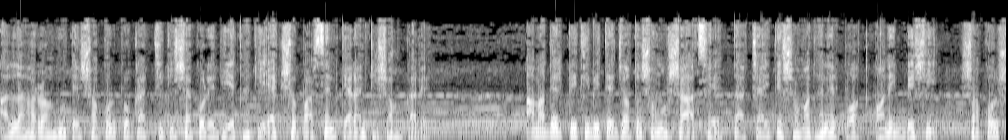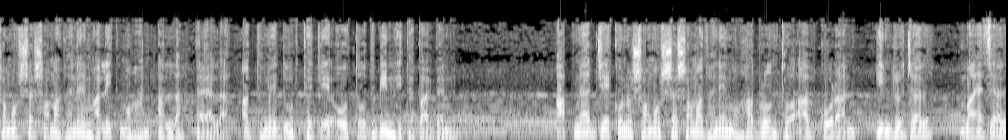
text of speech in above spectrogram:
আল্লাহর রহমতে সকল প্রকার চিকিৎসা করে দিয়ে থাকি একশো পার্সেন্ট গ্যারান্টি সহকারে। আমাদের পৃথিবীতে যত সমস্যা আছে, তার চাইতে সমাধানের পথ অনেক বেশি। সকল সমস্যা সমাধানের মালিক মহান আল্লাহ তায়ালা মাধ্যমে দূর থেকে ও তদবির নিতে পারবেন। আপনার যে কোনো সমস্যা সমাধানে মহাগ্রন্থ আল কোরআন, ইন্দ্রজাল, মায়াজাল,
